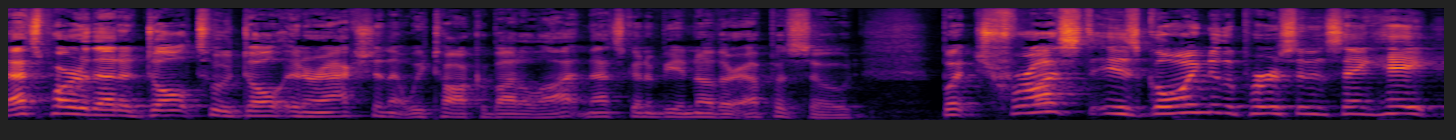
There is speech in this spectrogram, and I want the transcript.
that's part of that adult to adult interaction that we talk about a lot, and that's going to be another episode. But trust is going to the person and saying, hey,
